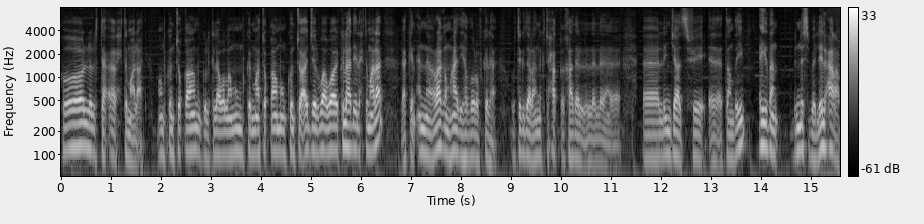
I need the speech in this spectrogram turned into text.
كل الاحتمالات ممكن تقام يقول لك لا والله ممكن ما تقام ممكن تؤجل و و- كل هذه الاحتمالات لكن إن رغم هذه الظروف كلها وتقدر إنك تحقق هذا ال- ال- آه، الإنجاز في آه، التنظيم أيضا بالنسبة للعرب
